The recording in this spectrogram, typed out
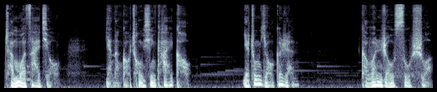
沉默再久，也能够重新开口，也终有个人可温柔诉说。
